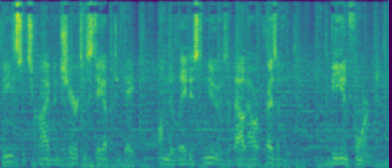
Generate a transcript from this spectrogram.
Please subscribe and share to stay up to date on the latest news about our president. Be informed.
